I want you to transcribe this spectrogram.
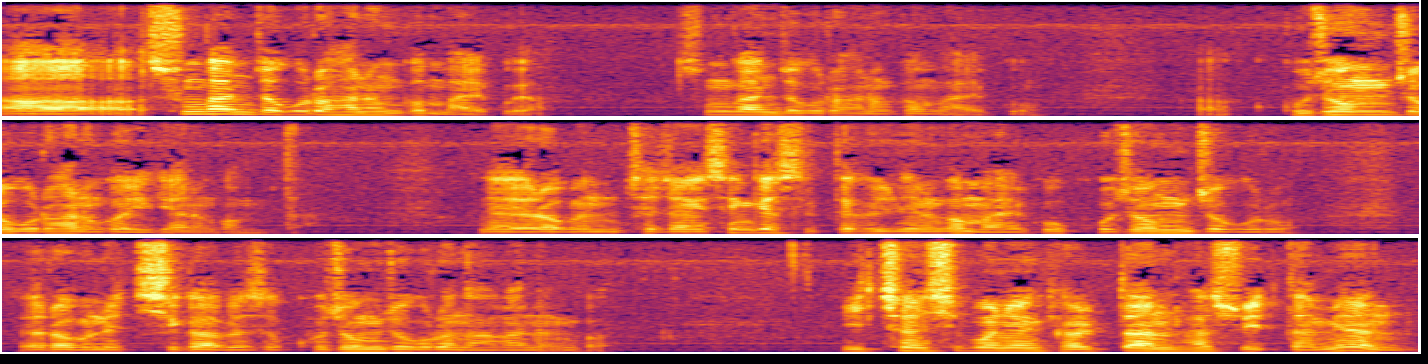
어, 순간적으로 하는 것 말고요. 순간적으로 하는 것 말고 어, 고정적으로 하는 거 얘기하는 겁니다. 그냥 여러분 재정이 생겼을 때 흘리는 것 말고 고정적으로 여러분의 지갑에서 고정적으로 나가는 것. 2015년 결단할 수 있다면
